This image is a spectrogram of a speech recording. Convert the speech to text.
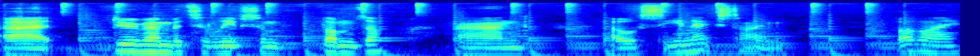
Uh, do remember to leave some thumbs up and I will see you next time. Bye bye.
